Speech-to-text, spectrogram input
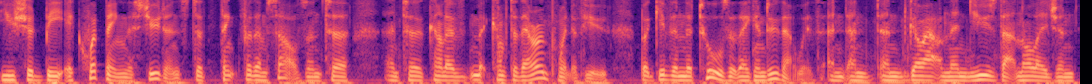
you should be equipping the students to think for themselves and to and to kind of come to their own point of view, but give them the tools that they can do that with, and and and go out and then use that knowledge and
